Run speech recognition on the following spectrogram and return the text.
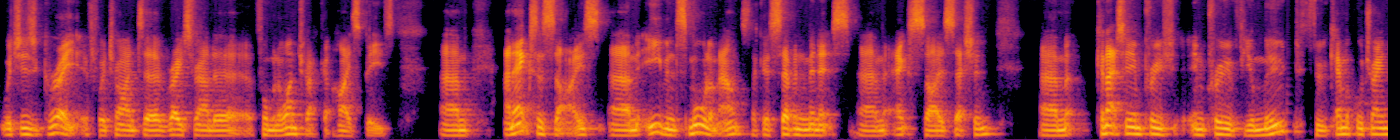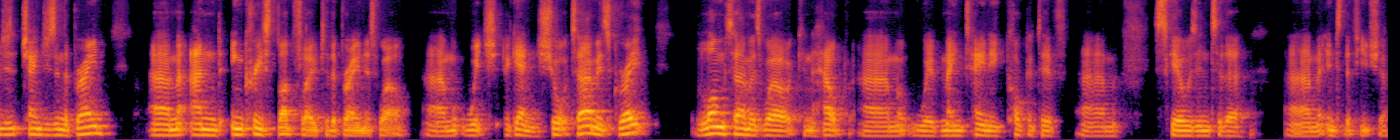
which is great if we're trying to race around a, Formula One track at high speeds. Um, and exercise, um, even small amounts, like a seven minutes um, exercise session, can actually improve improve your mood through chemical changes changes in the brain um, and increase blood flow to the brain as well. Um, which again, short term is great. Long term as well, it can help um, with maintaining cognitive skills into the into the future.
